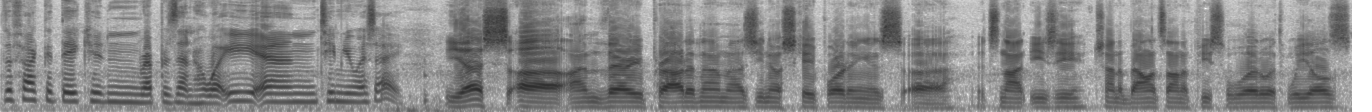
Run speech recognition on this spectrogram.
the fact that they can represent Hawaii and Team USA. Yes, uh, I'm very proud of them. As you know, skateboarding is uh, it's not easy. Trying to balance on a piece of wood with wheels.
